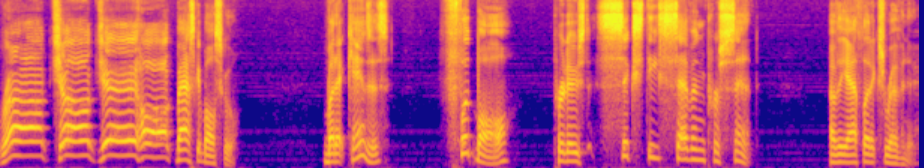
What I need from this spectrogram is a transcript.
Rock Chalk Jayhawk basketball school. But at Kansas, football produced 67% of the athletics revenue.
